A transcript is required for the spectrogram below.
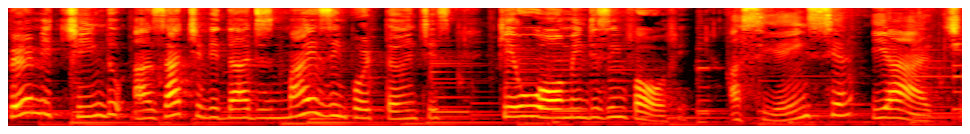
permitindo as atividades mais importantes que o homem desenvolve, a ciência e a arte.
